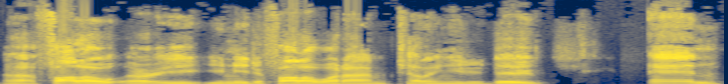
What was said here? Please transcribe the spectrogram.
uh, follow or you, you need to follow what I'm telling you to do. And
